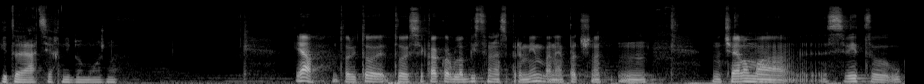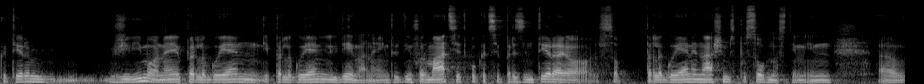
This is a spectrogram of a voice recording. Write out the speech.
iteracijah ni bilo možno. Ja, torej to, je, to je vsekakor bila bistvena sprememba. Ne, pač na, m, načeloma svet, v katerem živimo, ne, je, prilagojen, je prilagojen ljudem. Ne, in tudi informacije, tako kot se prezentirajo, so prilagojene našim sposobnostim. In, uh,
